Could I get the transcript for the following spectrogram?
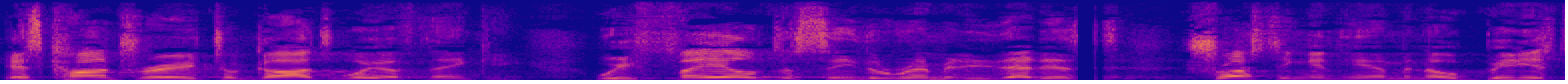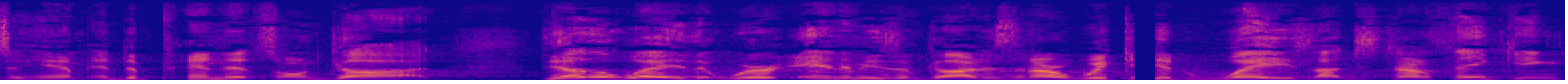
is contrary to God's way of thinking. We fail to see the remedy, that is, trusting in Him and obedience to Him and dependence on God. The other way that we're enemies of God is in our wicked ways, not just in our thinking,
